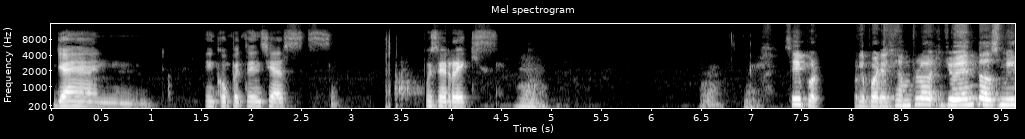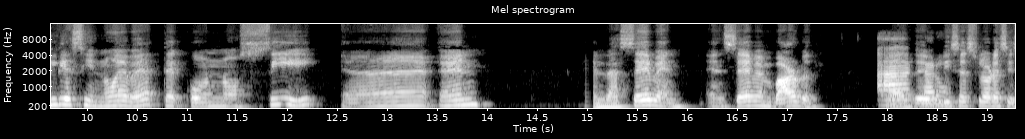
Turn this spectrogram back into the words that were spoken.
ya en, competencias, pues RX. Sí, porque por ejemplo, yo en 2019 te conocí eh, en, en la Seven, en Seven Barbell, ah, de Ulises Flores y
